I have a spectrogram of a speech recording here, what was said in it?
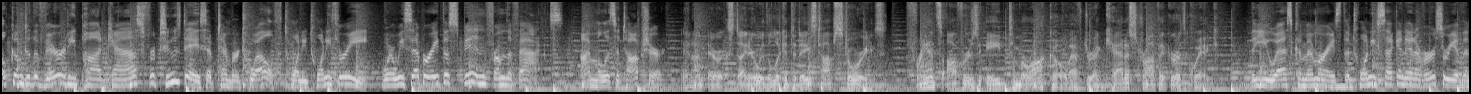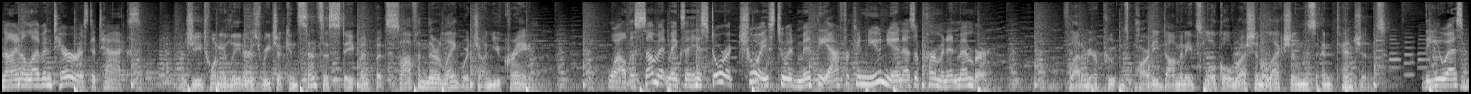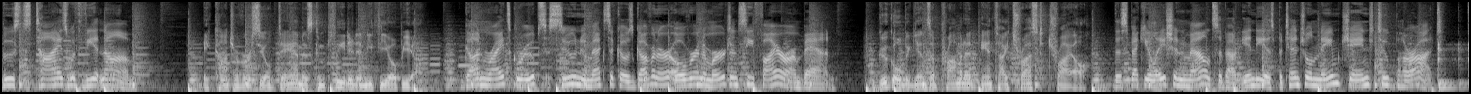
Welcome to the Verity Podcast for Tuesday, September 12th, 2023, where we separate the spin from the facts. I'm Melissa Topshire. And I'm Eric Steiner with a look at today's top stories. France offers aid to Morocco after a catastrophic earthquake. The U.S. commemorates the 22nd anniversary of the 9 11 terrorist attacks. G20 leaders reach a consensus statement but soften their language on Ukraine while the summit makes a historic choice to admit the African Union as a permanent member. Vladimir Putin's party dominates local Russian elections and tensions. The U.S. boosts ties with Vietnam. A controversial dam is completed in Ethiopia. Gun rights groups sue New Mexico's governor over an emergency firearm ban. Google begins a prominent antitrust trial. The speculation mounts about India's potential name change to Bharat.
